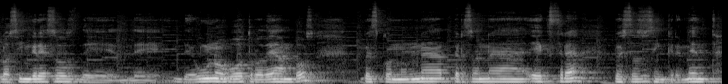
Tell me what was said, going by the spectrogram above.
los ingresos de, uno u otro de ambos, pues con una persona extra, pues eso se incrementa.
